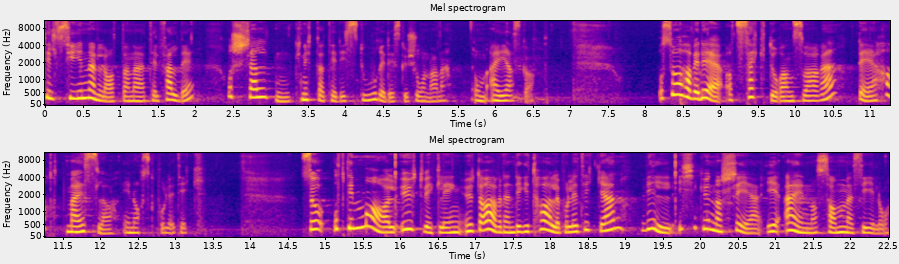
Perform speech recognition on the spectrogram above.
tilsynelatende tilfeldig, og sjelden knytta til de store diskusjonene om eierskap. Og så har vi det at sektoransvaret det er hardt meisla i norsk politikk. Så optimal utvikling ut av den digitale politikken vil ikke kunne skje i én og samme silo.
